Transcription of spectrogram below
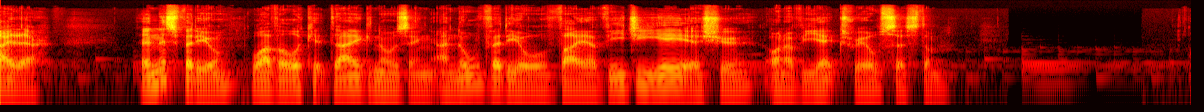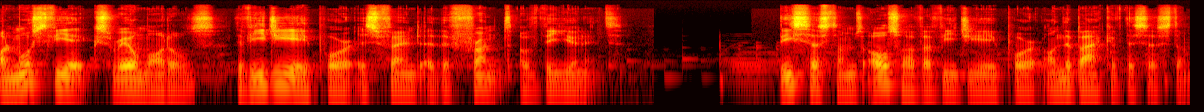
Hi there. In this video, we'll have a look at diagnosing a no video via VGA issue on a VxRail system. On most VxRail models, the VGA port is found at the front of the unit. These systems also have a VGA port on the back of the system.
